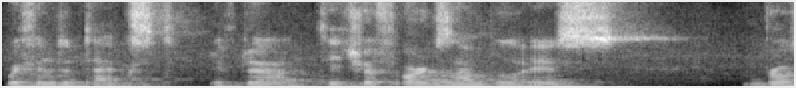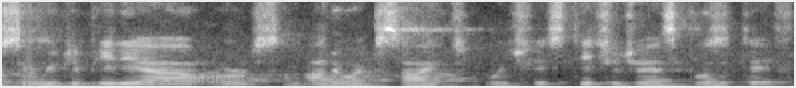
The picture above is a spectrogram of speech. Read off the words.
within the text. If the teacher, for example, is browsing Wikipedia or some other website, which is teacher.js positive,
